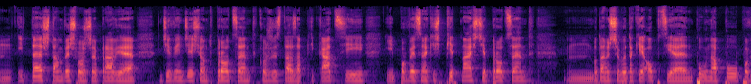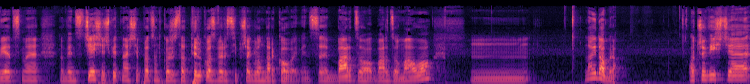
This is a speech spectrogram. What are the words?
Mm, I też tam wyszło, że prawie 90% korzysta z aplikacji i powiedzmy jakieś 15% Mm, bo tam jeszcze były takie opcje pół na pół powiedzmy, no więc 10-15% korzysta tylko z wersji przeglądarkowej, więc e, bardzo, bardzo mało. Mm, no i dobra. Oczywiście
